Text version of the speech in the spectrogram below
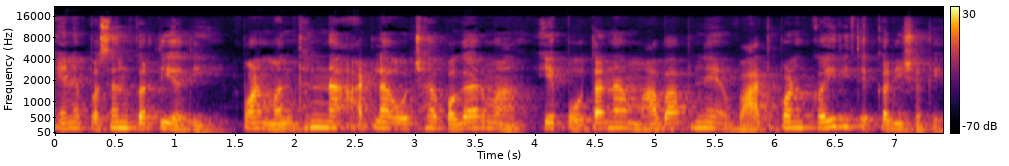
એને પસંદ કરતી હતી, પણ મંથનના આટલા ઓછા પગારમાં એ પોતાના મા બાપને વાત પણ કઈ રીતે કરી શકે?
